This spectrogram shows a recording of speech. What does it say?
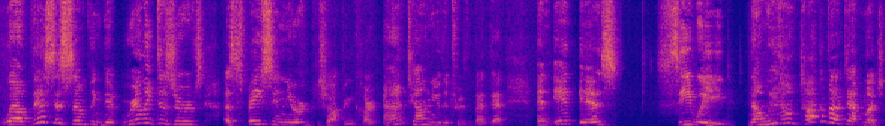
Well, this is something that really deserves a space in your shopping cart. I'm telling you the truth about that. And it is seaweed. Now, we don't talk about that much,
